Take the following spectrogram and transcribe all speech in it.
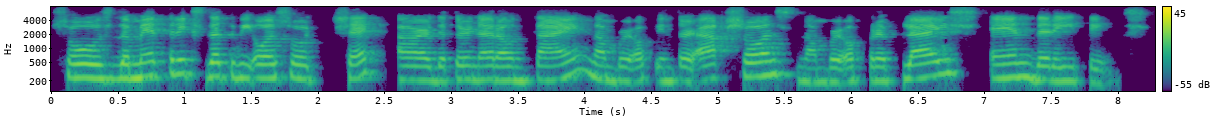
So the metrics that we also check are the turnaround time, number of interactions, number of replies, and the ratings.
